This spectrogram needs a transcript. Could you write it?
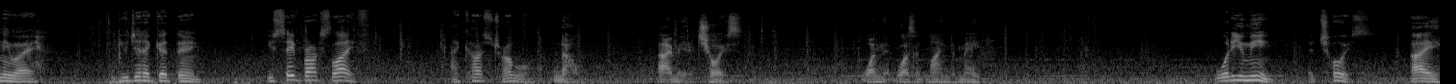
Anyway, you did a good thing. You saved Brok's life. I caused trouble. No. I made a choice. One that wasn't mine to make. What do you mean? A choice? I...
